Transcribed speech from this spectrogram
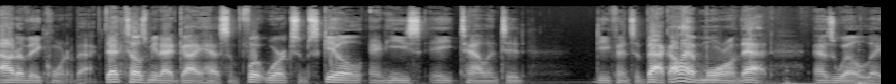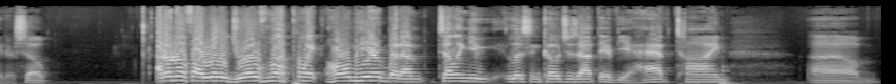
out of a cornerback. That tells me that guy has some footwork, some skill, and he's a talented defensive back. I'll have more on that as well later. So I don't know if I really drove my point home here, but I'm telling you, listen, coaches out there, if you have time, um,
